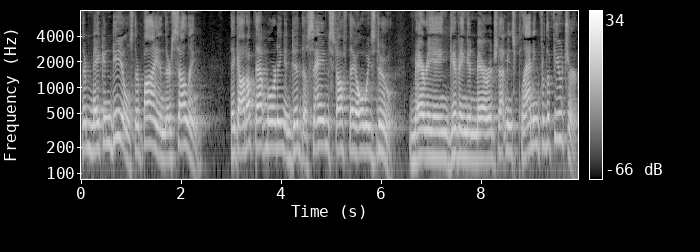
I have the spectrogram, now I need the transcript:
They're making deals, they're buying, they're selling. They got up that morning and did the same stuff they always do marrying, giving in marriage. That means planning for the future,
